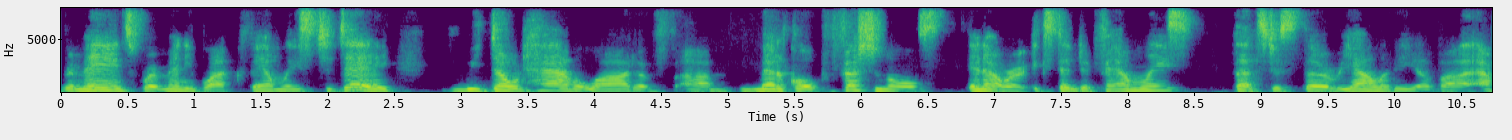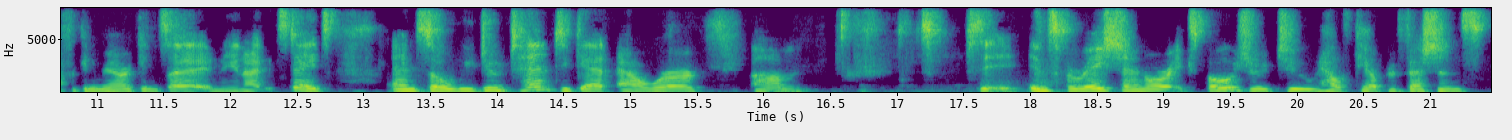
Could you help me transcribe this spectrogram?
remains for many black families today, we don't have a lot of um, medical professionals in our extended families. That's just the reality of uh, African Americans uh, in the United States. And so we do tend to get our um, inspiration or exposure to healthcare professions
